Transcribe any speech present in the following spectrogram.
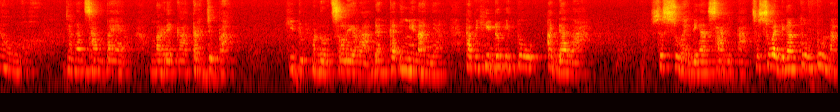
Ya Allah, jangan sampai mereka terjebak hidup menurut selera dan keinginannya. Tapi hidup itu adalah sesuai dengan syariat, sesuai dengan tuntunan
